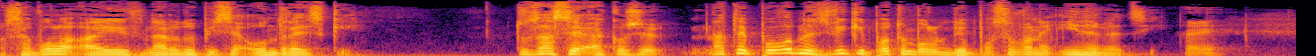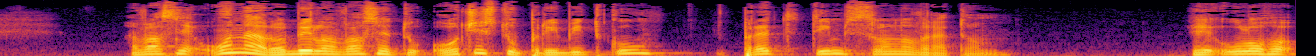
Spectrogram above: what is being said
sa volá aj v národopise Ondrejsky. To zase akože na tie pôvodné zvyky potom boli doposované iné veci. Hej. A vlastne ona robila vlastne tú očistú príbytku pred tým slnovratom. Jej úloha,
